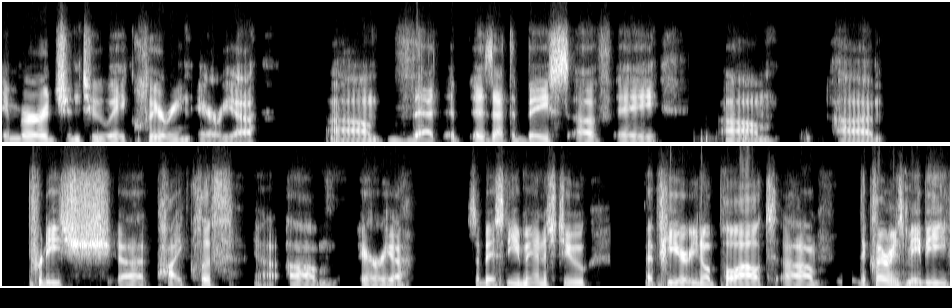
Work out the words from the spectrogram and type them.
emerge into a clearing area um, that is at the base of a um, um, pretty sh- uh, high cliff uh, um, area. So basically, you manage to appear, you know, pull out. Um, the clearing's maybe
